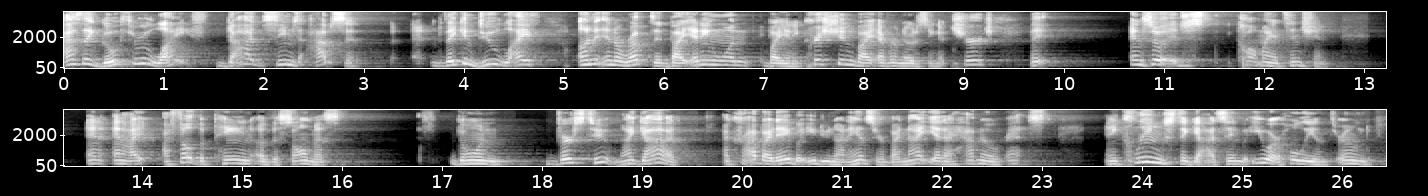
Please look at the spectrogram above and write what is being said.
as they go through life? God seems absent. They can do life uninterrupted by anyone, by any Christian, by ever noticing a church. They, and so it just caught my attention. And and I, I felt the pain of the psalmist going verse 2 my god i cry by day but you do not answer by night yet i have no rest and he clings to god saying but you are holy enthroned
